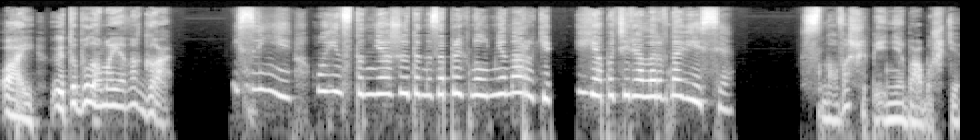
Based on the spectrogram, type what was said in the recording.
«Ай, это была моя нога!» «Извини, Уинстон неожиданно запрыгнул мне на руки, и я потеряла равновесие». Снова шипение бабушки.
